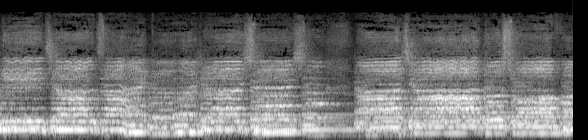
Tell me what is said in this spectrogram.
命将在个人身上，大家都说。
